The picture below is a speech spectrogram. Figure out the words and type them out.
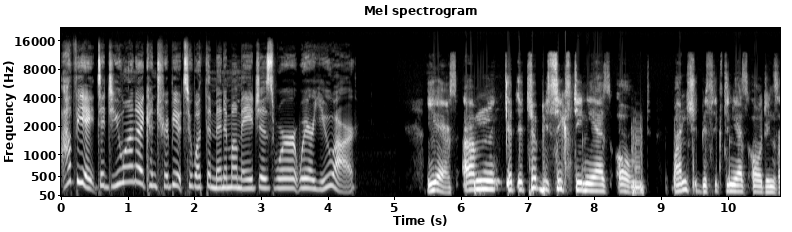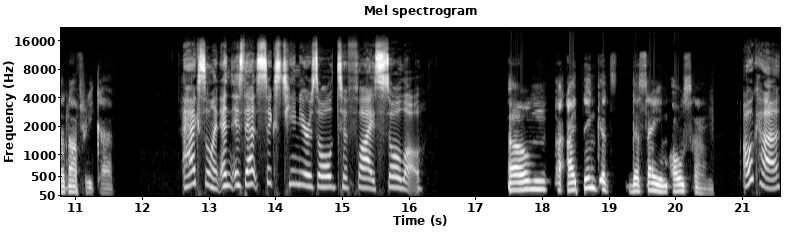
Obviate, did you want to contribute to what the minimum ages were where you are? Yes, um, it, it should be 16 years old. One should be 16 years old in South Africa. Excellent. And is that 16 years old to fly solo? Um, I I think it's the same also. Okay.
